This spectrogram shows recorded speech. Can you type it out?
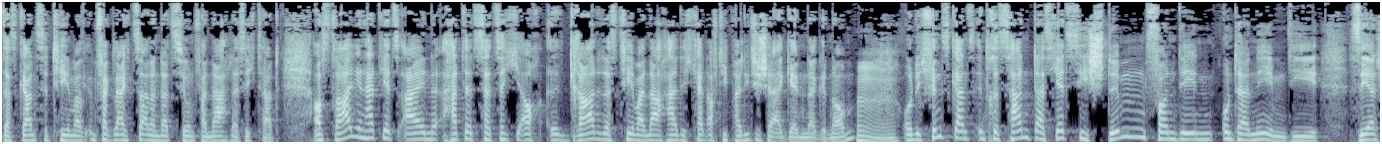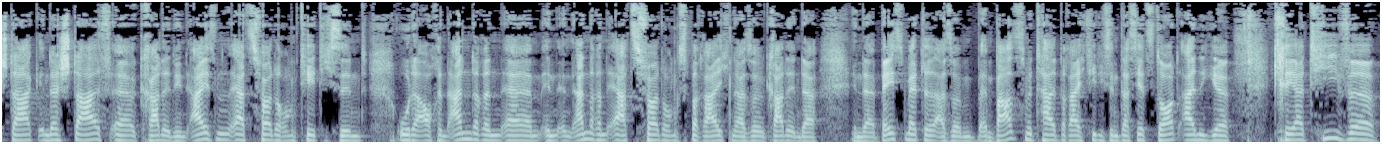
das ganze Thema im Vergleich zu anderen Nationen vernachlässigt hat. Australien hat jetzt ein, hat jetzt tatsächlich auch äh, gerade das Thema Nachhaltigkeit auf die politische Agenda genommen. Mhm. Und ich finde es ganz interessant, dass jetzt die Stimmen von den Unternehmen, die sehr stark in der Stahl, äh, gerade in den Eisenerzförderung tätig sind oder auch in anderen, äh, in, in anderen Erzförderungsbereichen, also gerade in der, in der Base Metal, also im, im Basismetallbereich tätig sind, dass jetzt dort einige kreative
